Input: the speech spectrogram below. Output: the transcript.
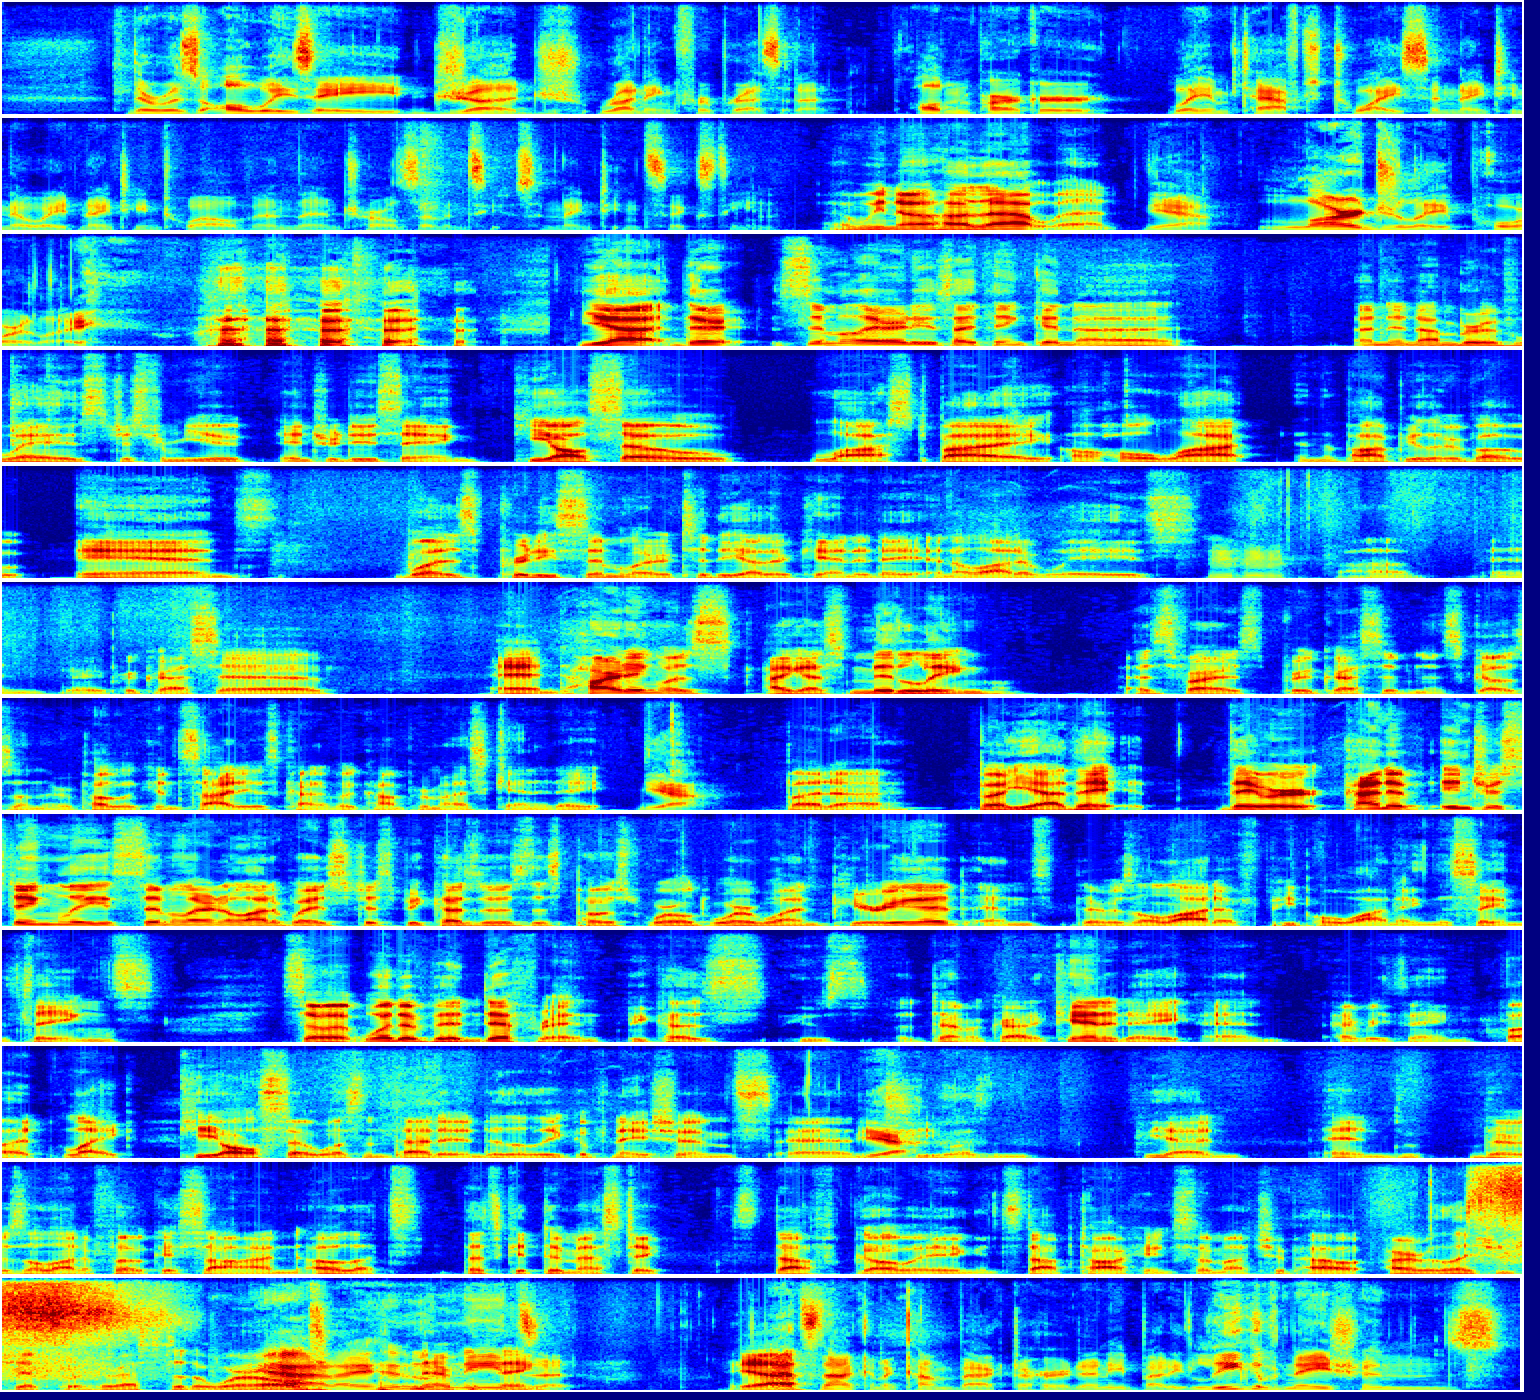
there was always a judge running for president. Alton Parker, William Taft twice in 1908, 1912, and then Charles Evans Hughes in 1916. and we know how that went. Yeah, largely poorly. yeah, there similarities I think in a in a number of ways. Just from you introducing, he also lost by a whole lot in the popular vote, and was pretty similar to the other candidate in a lot of ways, hmm um, and very progressive. And Harding was, I guess, middling as far as progressiveness goes on the Republican side. He was kind of a compromise candidate Yeah. but uh but yeah they they were kind of interestingly similar in a lot of ways just because it was this post world war one period and there was a lot of people wanting the same things so it would have been different because he was a democratic candidate and everything but like he also wasn't that into the league of nations and Yeah. he wasn't yeah and, and there was a lot of focus on oh let's let's get domestic stuff going and stop talking so much about our relationship with the rest of the world Yeah. They, who and everything needs it? yeah That's not going to come back to hurt anybody. League of Nations,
